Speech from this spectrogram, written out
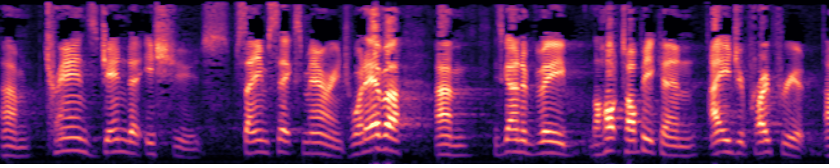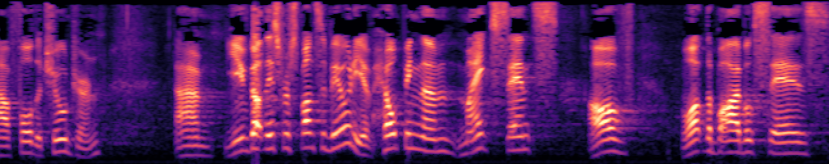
um, transgender issues, same-sex marriage, whatever um, is going to be the hot topic and age appropriate uh, for the children. Um, you've got this responsibility of helping them make sense of what the Bible says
